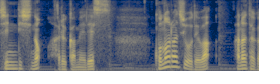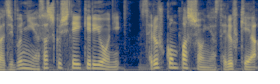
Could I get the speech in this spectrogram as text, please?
心理師の春亀ですこのラジオではあなたが自分に優しくしていけるようにセルフコンパッションやセルフケア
